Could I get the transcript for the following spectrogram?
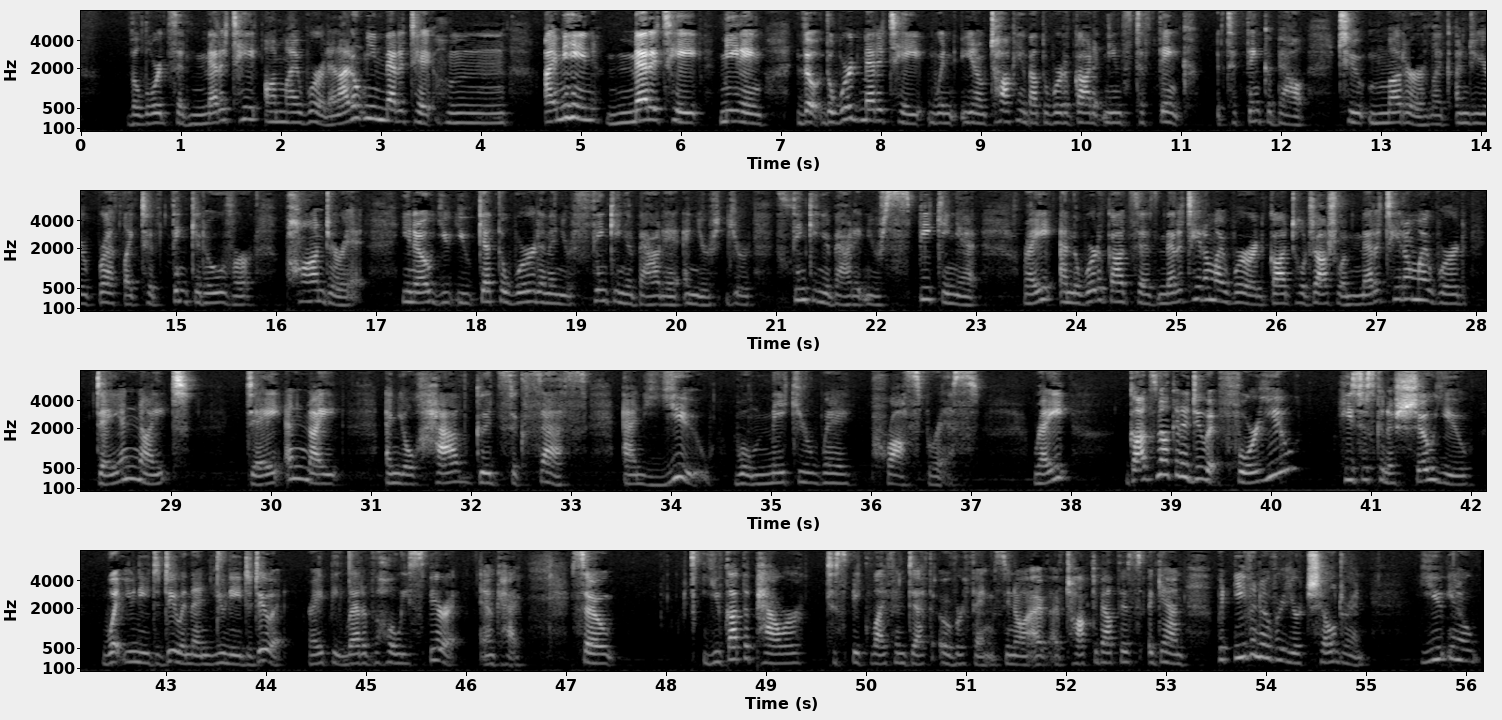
The Lord said, meditate on my word. And I don't mean meditate, hmm, I mean meditate, meaning the, the word meditate, when, you know, talking about the word of God, it means to think, to think about, to mutter like under your breath, like to think it over, ponder it. You know, you, you get the word and then you're thinking about it and you're you're thinking about it and you're speaking it, right? And the word of God says, meditate on my word. God told Joshua, meditate on my word day and night, day and night, and you'll have good success and you will make your way prosperous, right? God's not going to do it for you. He's just going to show you what you need to do, and then you need to do it, right? Be led of the Holy Spirit. Okay. So you've got the power to speak life and death over things. You know, I've, I've talked about this again, but even over your children, you, you know,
